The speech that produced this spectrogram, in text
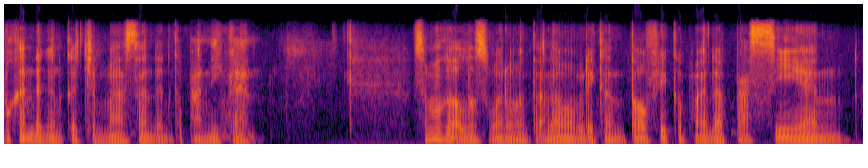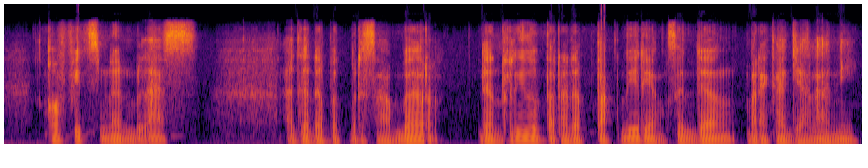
bukan dengan kecemasan dan kepanikan. Semoga Allah Subhanahu wa taala memberikan taufik kepada pasien COVID-19 agar dapat bersabar dan ridho terhadap takdir yang sedang mereka jalani.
